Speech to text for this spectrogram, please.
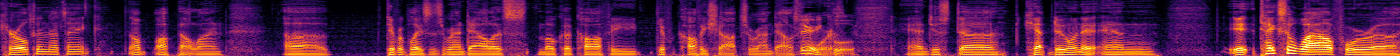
Carrollton, I think, off, off Beltline. Uh, different places around Dallas, Mocha Coffee, different coffee shops around Dallas. Very cool. and just uh, kept doing it. And it takes a while for uh,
